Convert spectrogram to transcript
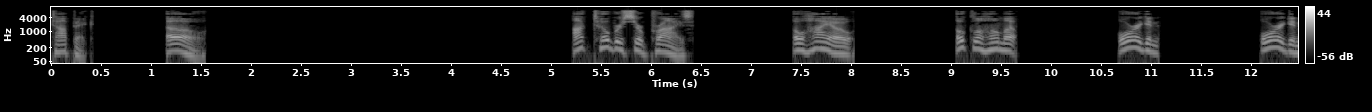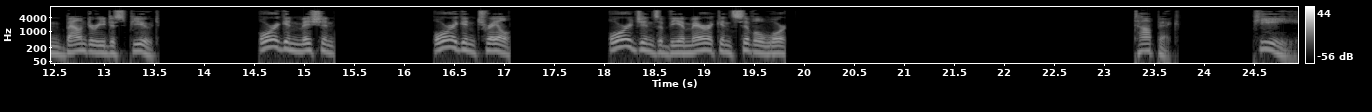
Topic. O October Surprise Ohio Oklahoma Oregon Oregon Boundary Dispute Oregon Mission Oregon Trail Origins of the American Civil War. Topic P.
